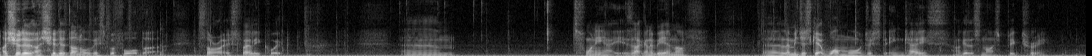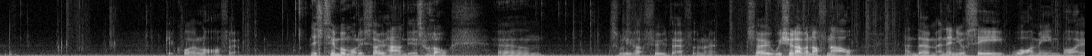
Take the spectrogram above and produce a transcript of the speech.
I should have I should have done all this before but it's alright it's fairly quick. Um, 28 is that gonna be enough? Uh, let me just get one more just in case. I'll get this nice big tree. Get quite a lot off it. This timber mod is so handy as well. Um, we'll leave that food there for the minute. So we should have enough now, and um, and then you'll see what I mean by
